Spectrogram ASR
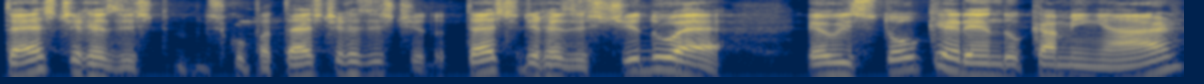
teste resistido, desculpa, teste resistido. Teste de resistido é eu estou querendo caminhar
